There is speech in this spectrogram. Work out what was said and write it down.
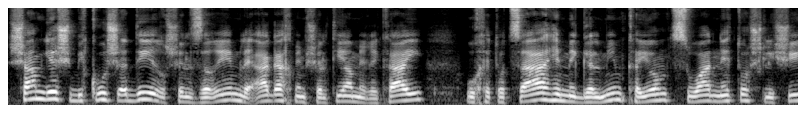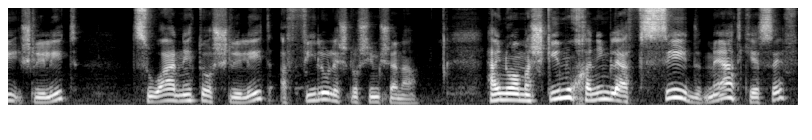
שם יש ביקוש אדיר של זרים לאג"ח ממשלתי אמריקאי, וכתוצאה הם מגלמים כיום תשואה נטו שלישי, שלילית, תשואה נטו שלילית אפילו ל-30 שנה. היינו המשקיעים מוכנים להפסיד מעט כסף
